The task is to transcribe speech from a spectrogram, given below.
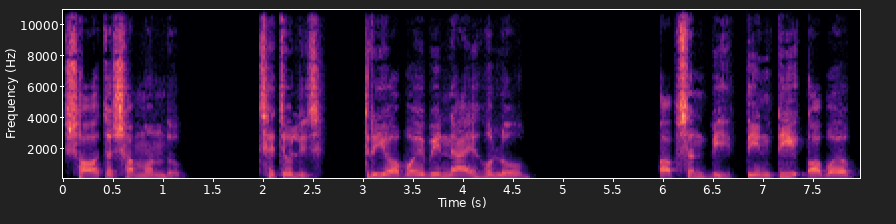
সহচর সম্বন্ধ, ছেচল্লিশ ত্রি অবয়বী ন্যায় হল। অপশন বি তিনটি অবয়ব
